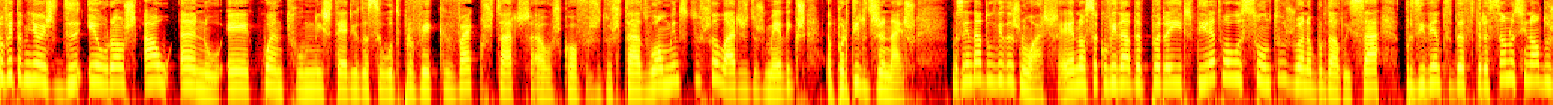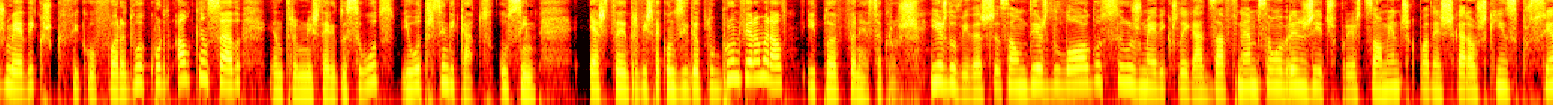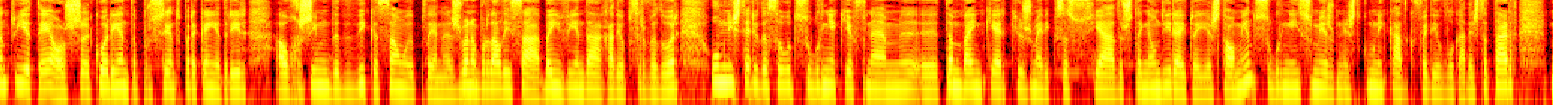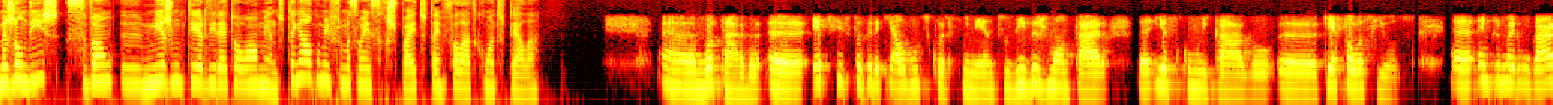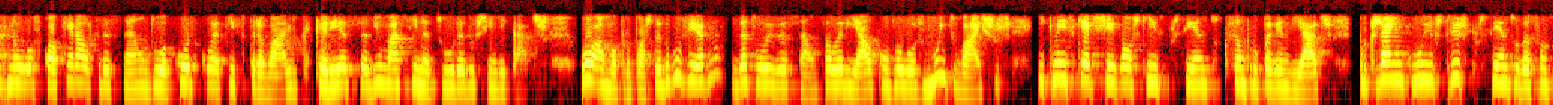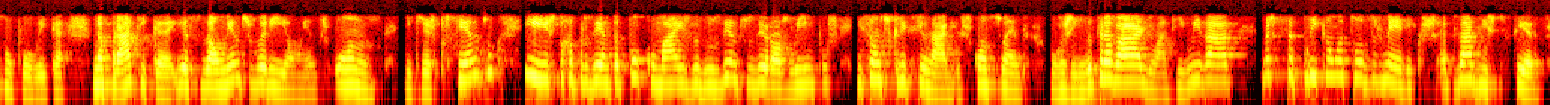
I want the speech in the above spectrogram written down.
90 milhões de euros ao ano é quanto o Ministério da Saúde prevê que vai custar aos cofres do Estado o aumento dos salários dos médicos a partir de janeiro. Mas ainda há dúvidas no ar. É a nossa convidada para ir direto ao assunto, Joana Bordalo Issá, presidente da Federação Nacional dos Médicos, que ficou fora do acordo alcançado entre o Ministério da Saúde e o outro sindicato, o SIM. Esta entrevista é conduzida pelo Bruno Vieira Amaral e pela Vanessa Cruz. E as dúvidas são, desde logo, se os médicos ligados à FNAM são abrangidos por estes aumentos que podem chegar aos 15% e até aos 40% para quem aderir ao regime de dedicação plena. Joana Bordalissá, bem-vinda à Rádio Observador. O Ministério da Saúde sublinha que a FNAM eh, também quer que os médicos associados tenham direito a este aumento, sublinha isso mesmo neste comunicado que foi divulgado esta tarde, mas não diz se vão eh, mesmo ter direito ao aumento. Tem alguma informação a esse respeito? Tem falado com a tutela? Uh, boa tarde. Uh, é preciso fazer aqui alguns esclarecimentos e desmontar uh, esse comunicado que é falacioso. Em primeiro lugar, não houve qualquer alteração do acordo coletivo de trabalho que careça de uma assinatura dos sindicatos. Ou há uma proposta do governo de atualização salarial com valores muito baixos e que nem sequer chega aos 15% que são propagandeados, porque já inclui os 3% da função pública. Na prática, esses aumentos variam entre 11% e 3%, e isto representa pouco mais de 200 euros limpos e são discricionários, consoante o regime de trabalho, a antiguidade, mas que se aplicam a todos os médicos. Apesar disto ser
